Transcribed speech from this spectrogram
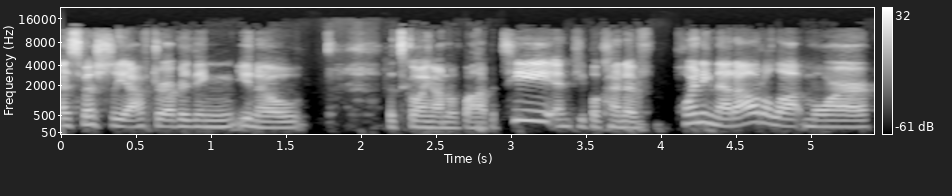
especially after everything you know that's going on with Bon Appetit and people kind of pointing that out a lot more.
